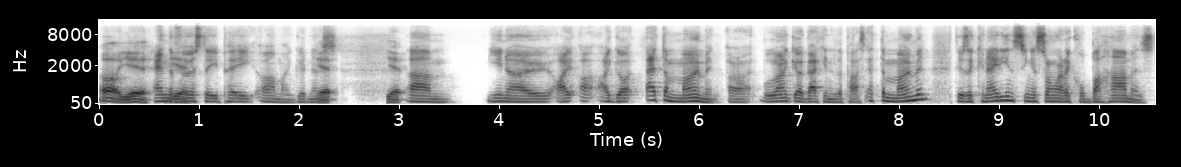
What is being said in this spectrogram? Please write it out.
Oh yeah, and the yeah. first EP. Oh my goodness. Yeah. Um, you know, I, I I got at the moment. All right, we won't go back into the past. At the moment, there's a Canadian singer songwriter called Bahamas.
